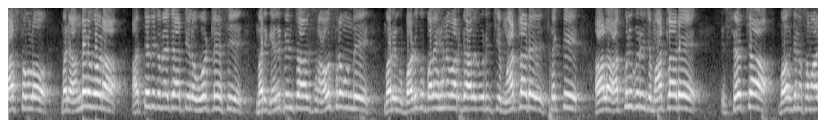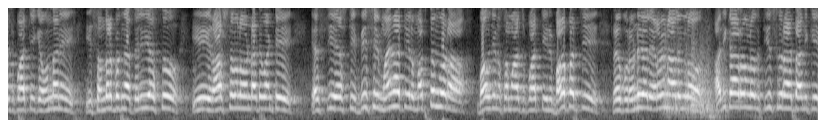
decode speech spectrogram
రాష్ట్రంలో మరి అందరూ కూడా అత్యధిక మెజార్టీలో ఓట్లేసి మరి గెలిపించాల్సిన అవసరం ఉంది. మరి బడుగు బలహీన వర్గాల గురించి మాట్లాడే శక్తి వాళ్ళ హక్కుల గురించి మాట్లాడే స్వేచ్ఛ బహుజన సమాజ్ పార్టీకి ఉందని ఈ సందర్భంగా తెలియజేస్తూ ఈ రాష్ట్రంలో ఉన్నటువంటి ఎస్సీ ఎస్టీ బీసీ మైనార్టీలు మొత్తం కూడా బహుజన సమాజ్ పార్టీని బలపరిచి రేపు రెండు వేల ఇరవై నాలుగులో అధికారంలోకి తీసుకురావడానికి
